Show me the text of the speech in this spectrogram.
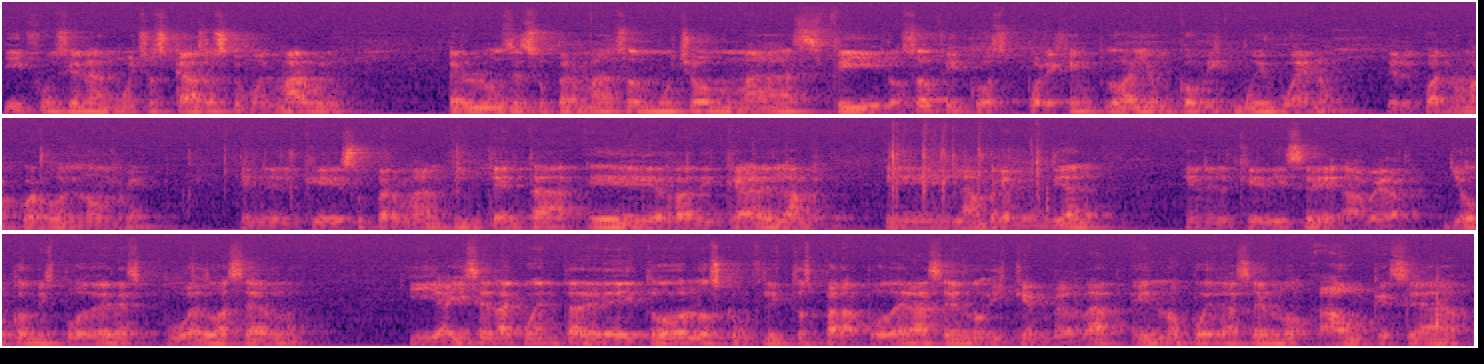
y funciona en muchos casos como en Marvel. Pero los de Superman son mucho más filosóficos. Por ejemplo, hay un cómic muy bueno, del cual no me acuerdo el nombre, en el que Superman intenta eh, erradicar el, eh, el hambre mundial. En el que dice, a ver, yo con mis poderes puedo hacerlo. Y ahí se da cuenta de, todos los conflictos para poder hacerlo y que en verdad él no puede hacerlo aunque sea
